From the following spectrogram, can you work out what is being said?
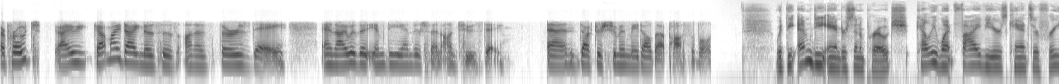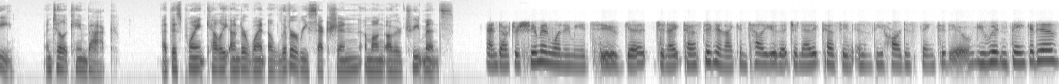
approach. I got my diagnosis on a Thursday, and I was at MD Anderson on Tuesday. And Dr. Schumann made all that possible. With the MD Anderson approach, Kelly went five years cancer free until it came back. At this point, Kelly underwent a liver resection, among other treatments. And Dr. Schumann wanted me to get genetic testing, and I can tell you that genetic testing is the hardest thing to do. You wouldn't think it is,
